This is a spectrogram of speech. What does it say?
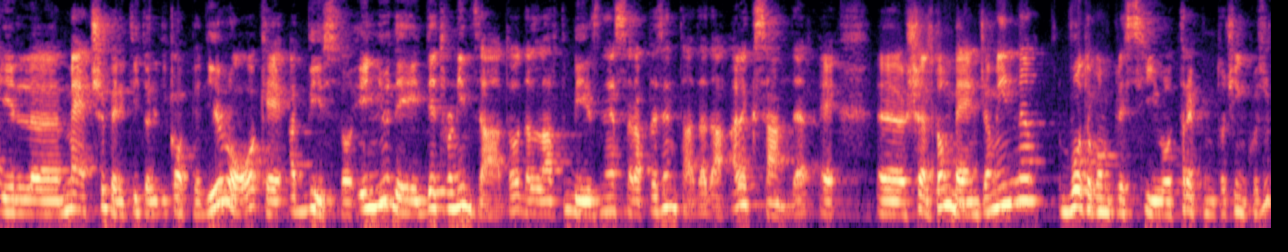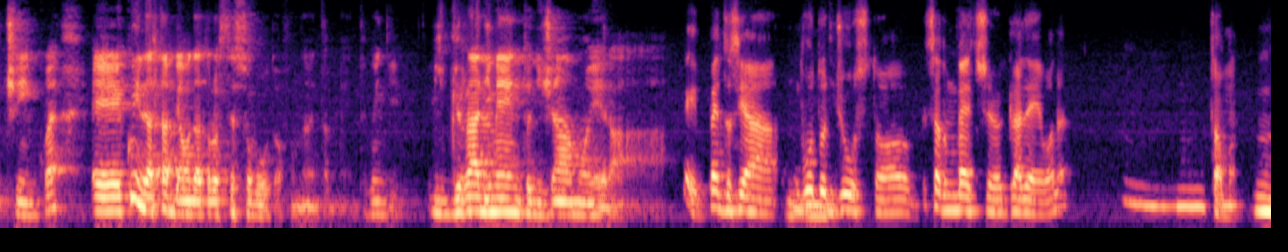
il match per i titoli di coppia di Raw che ha visto il New Day detronizzato dall'Art Business rappresentata da Alexander e eh, Shelton Benjamin. Voto complessivo 3.5 su 5, e qui in realtà abbiamo dato lo stesso voto fondamentalmente. Quindi il gradimento, diciamo, era E penso sia un Mm. voto giusto, è stato un match gradevole. Mm, Insomma, mm,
